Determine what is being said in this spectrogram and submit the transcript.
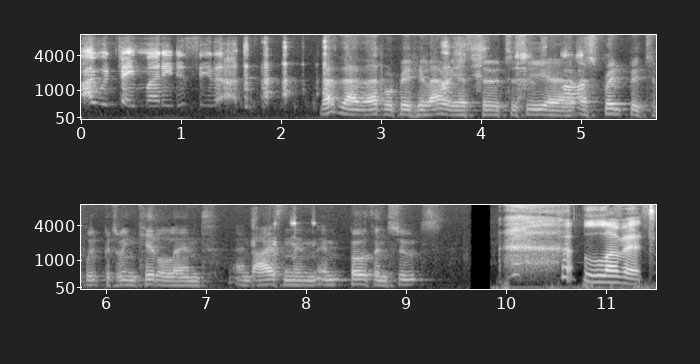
I would pay money to see that. that, that that would be hilarious to, to see a, a sprint between, between Kittle and and Eisen in, in both in suits. Love it.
